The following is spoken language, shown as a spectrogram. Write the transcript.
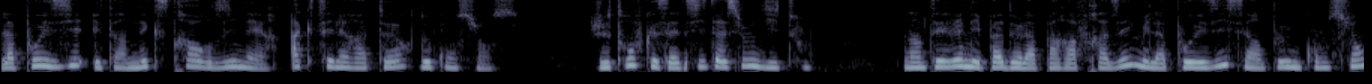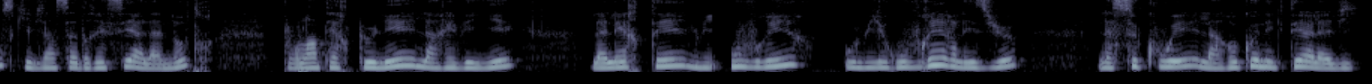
La poésie est un extraordinaire accélérateur de conscience. Je trouve que cette citation dit tout. L'intérêt n'est pas de la paraphraser, mais la poésie, c'est un peu une conscience qui vient s'adresser à la nôtre pour l'interpeller, la réveiller, l'alerter, lui ouvrir ou lui rouvrir les yeux, la secouer, la reconnecter à la vie.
